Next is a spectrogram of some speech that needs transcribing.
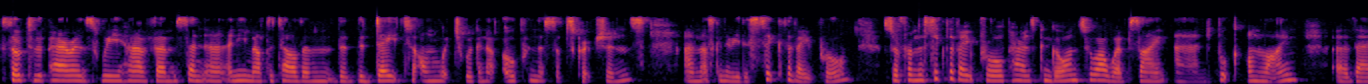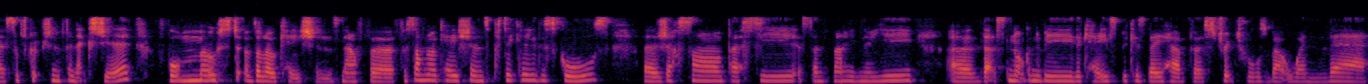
So, to the parents, we have um, sent a, an email to tell them the, the date on which we're going to open the subscriptions, and that's going to be the 6th of April. So, from the 6th of April, parents can go onto our website and book online uh, their subscription for next year for most of the locations. Now, for, for some locations, particularly the schools, uh, Gerson, Passy, Sainte Marie de Neuilly, uh, that's not going to be the case because they have uh, strict rules about when their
